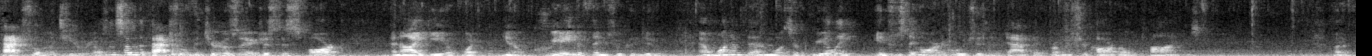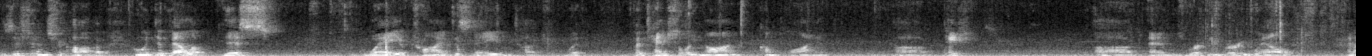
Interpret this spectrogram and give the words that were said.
factual materials, and some of the factual materials there just to spark an idea of what, you know, creative things we can do. And one of them was a really interesting article, which is adapted from the Chicago Times. A physician in Chicago who had developed this way of trying to stay in touch with potentially non-compliant uh, patients. Uh, and it was working very well. And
